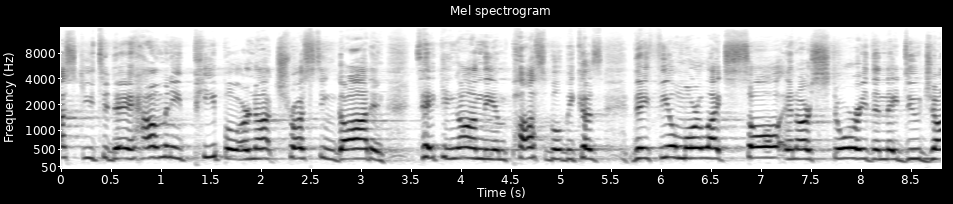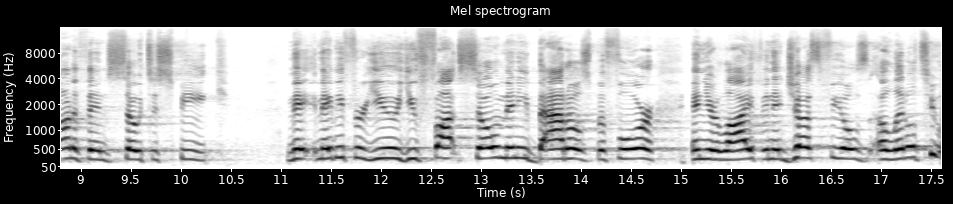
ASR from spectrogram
ask you today how many people are not trusting God and taking on the impossible because they feel more like Saul in our story than they do Jonathan, so to speak. Maybe for you, you've fought so many battles before in your life and it just feels a little too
